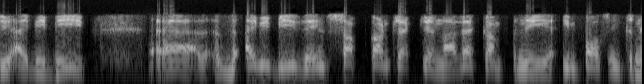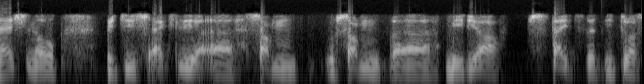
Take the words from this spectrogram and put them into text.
to ABB. Uh, the ABB then subcontracted another company, Impulse International, which is actually uh, some some uh, media states that it was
